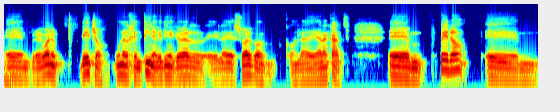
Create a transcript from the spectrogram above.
Eh, pero igual, de hecho, una argentina que tiene que ver eh, la de Suar con, con la de Ana Katz. Em, pero em,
